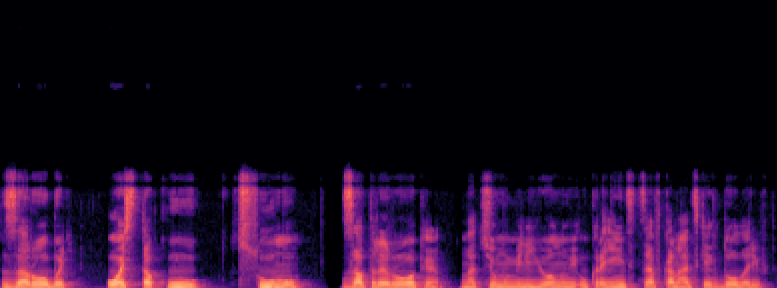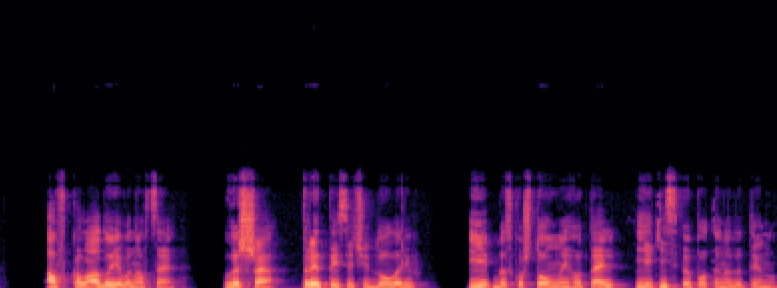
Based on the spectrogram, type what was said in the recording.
заробить ось таку суму за три роки на цьому мільйонові українців. Це в канадських доларів. А вкладує вона в це лише 3 тисячі доларів і безкоштовний готель, і якісь виплати на дитину.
